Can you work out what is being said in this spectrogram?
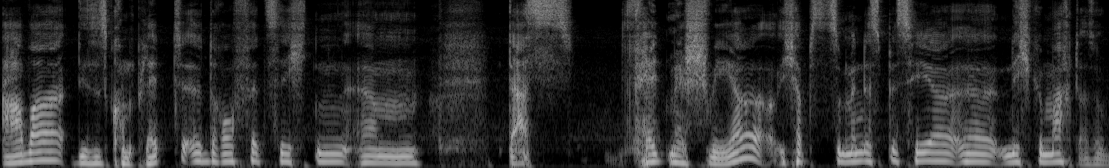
Aber dieses komplett äh, drauf verzichten, ähm, das fällt mir schwer. Ich habe es zumindest bisher äh, nicht gemacht. Also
